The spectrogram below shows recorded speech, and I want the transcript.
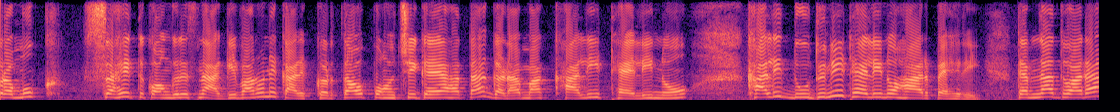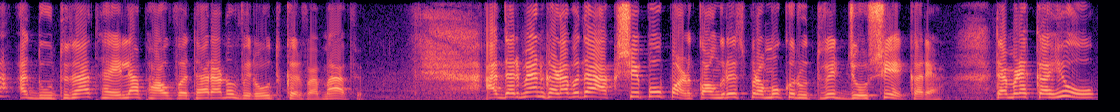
પ્રમુખ સહિત કોંગ્રેસના આગેવાનો અને કાર્યકર્તાઓ પહોંચી ગયા હતા. ગળામાં ખાલી ઠેલીનો, ખાલી દૂધની ઠેલીનો હાર પહેરી તેમના દ્વારા આ દૂધના થયેલા ભાવ વધારાનો વિરોધ કરવામાં આવ્યો. આ દરમિયાન ઘણા બધા આક્ષેપો પણ કોંગ્રેસ પ્રમુખ ઋત્વિજ જોશીએ કર્યા. તેમણે કહ્યું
